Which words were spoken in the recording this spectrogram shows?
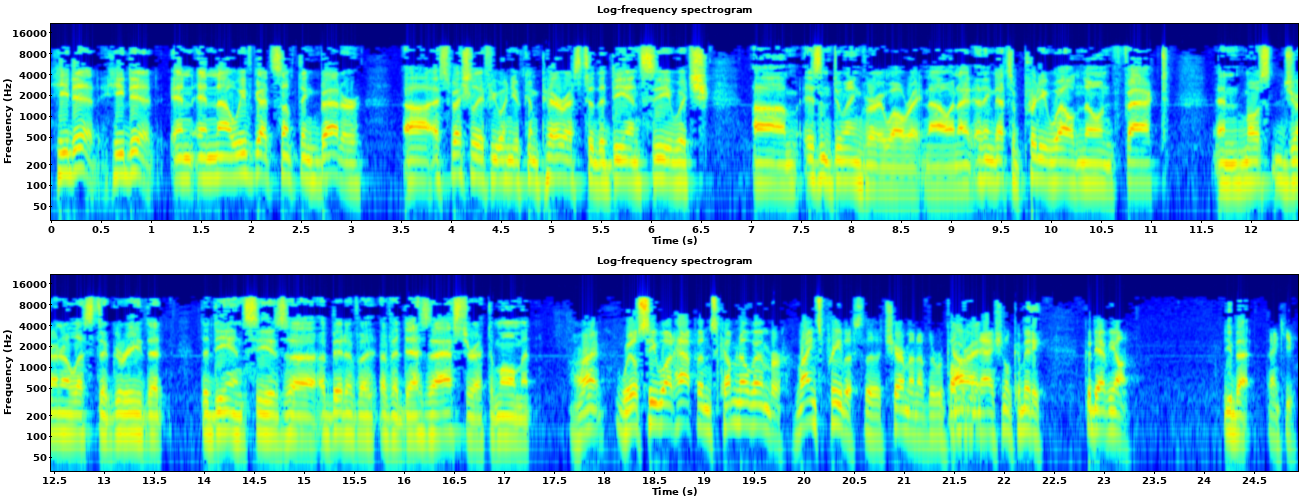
He did. He did. And and now we've got something better, uh, especially if you when you compare us to the DNC, which um, isn't doing very well right now. And I, I think that's a pretty well known fact. And most journalists agree that the DNC is a, a bit of a, of a disaster at the moment. All right. We'll see what happens come November. Reince Priebus, the chairman of the Republican right. National Committee. Good to have you on. You bet. Thank you.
